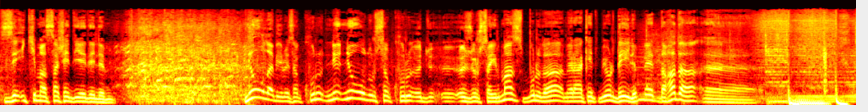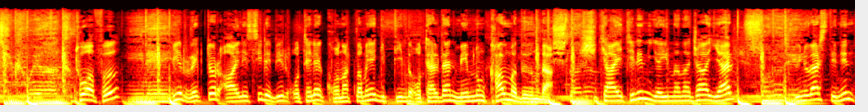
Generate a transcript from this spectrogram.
Size iki masaj hediye edelim. Ne olabilir mesela kuru ne, ne olursa kuru ödü, özür sayılmaz. Bunu da merak etmiyor değilim ve daha da e, tuhafı bir rektör ailesiyle bir otele konaklamaya gittiğinde otelden memnun kalmadığında şikayetinin yayınlanacağı yer üniversitenin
